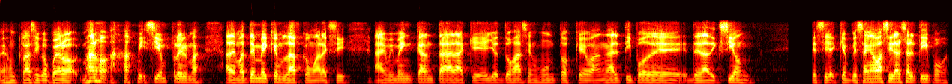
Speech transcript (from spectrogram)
es un, clásico. Pero, mano, a mí siempre el más. Además de Make Him Laugh como Alexi, a mí me encanta la que ellos dos hacen juntos, que van al tipo de, de la adicción. Que, que empiezan a vacilarse al tipo.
